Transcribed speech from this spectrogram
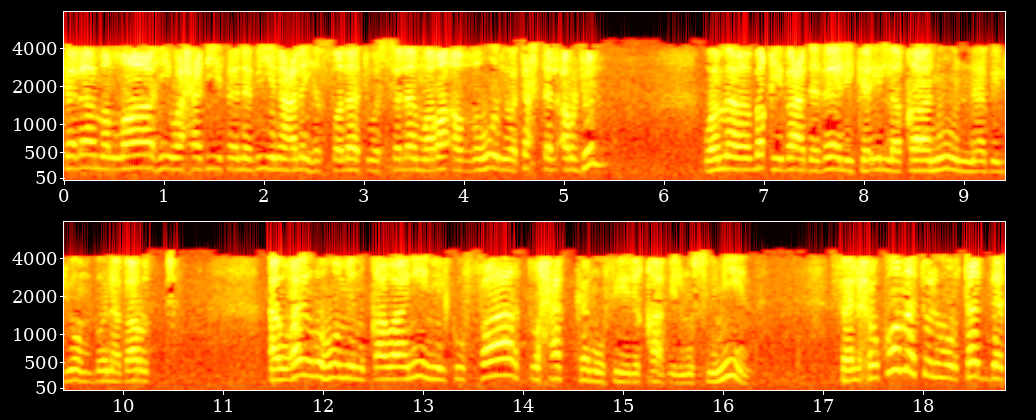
كلام الله وحديث نبينا عليه الصلاة والسلام وراء الظهور وتحت الأرجل وما بقي بعد ذلك إلا قانون نابليون بونابرت أو غيره من قوانين الكفار تحكم في رقاب المسلمين. فالحكومة المرتدة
